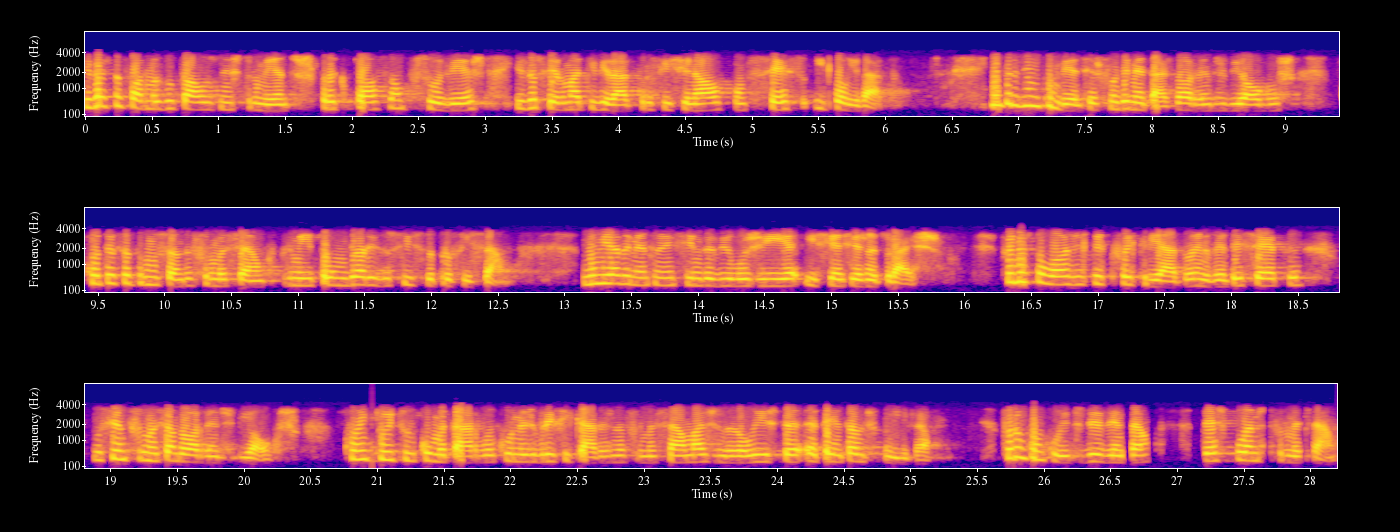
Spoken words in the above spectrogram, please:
e desta forma dotá-los de instrumentos para que possam, por sua vez, exercer uma atividade profissional com sucesso e qualidade. Entre as incumbências fundamentais da Ordem dos Biólogos, conta-se a promoção da formação que permita um melhor exercício da profissão, nomeadamente no ensino da Biologia e Ciências Naturais. Foi nesta lógica que foi criado, em 97, o Centro de Formação da Ordem dos Biólogos, com o intuito de comatar lacunas verificadas na formação mais generalista até então disponível. Foram concluídos desde então 10 planos de formação,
